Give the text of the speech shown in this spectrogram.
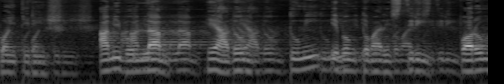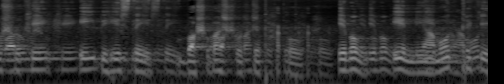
পঁয়ত্রিশ। আমি বললাম, হে আদম, তুমি এবং তোমার স্ত্রী পরম সুখে এই বেহেস্তে বসবাস করতে থাকো এবং এ নিয়ামত থেকে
